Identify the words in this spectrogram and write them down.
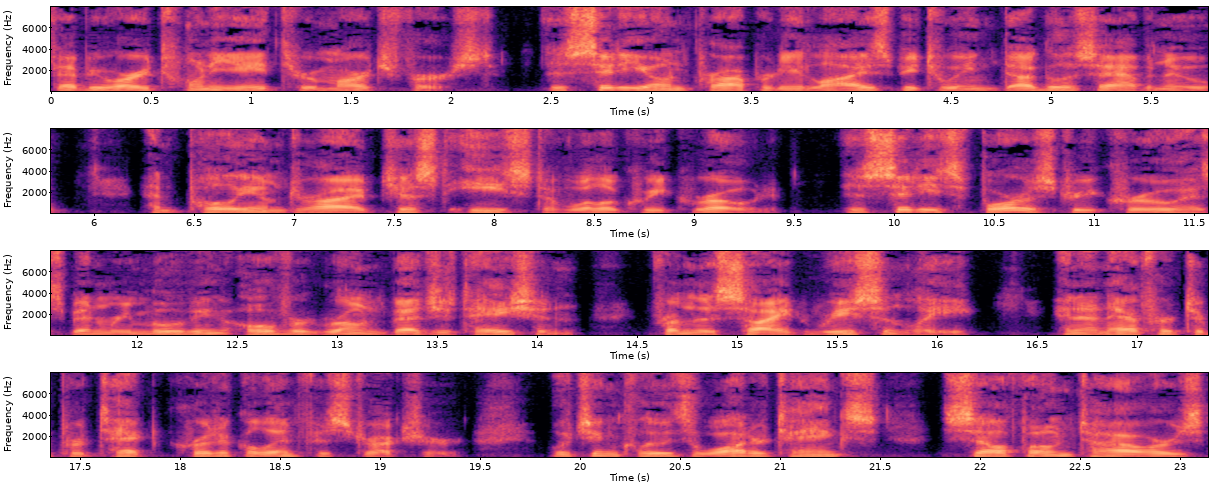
February 28 through March 1st. The city owned property lies between Douglas Avenue and Pulliam Drive just east of Willow Creek Road. The city's forestry crew has been removing overgrown vegetation from the site recently in an effort to protect critical infrastructure, which includes water tanks, cell phone towers,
